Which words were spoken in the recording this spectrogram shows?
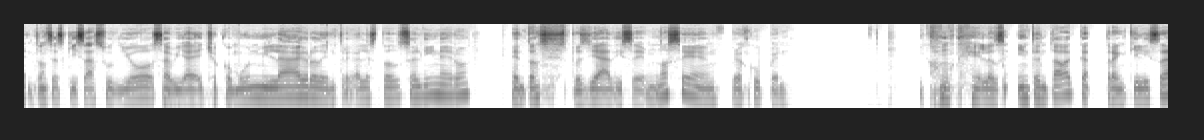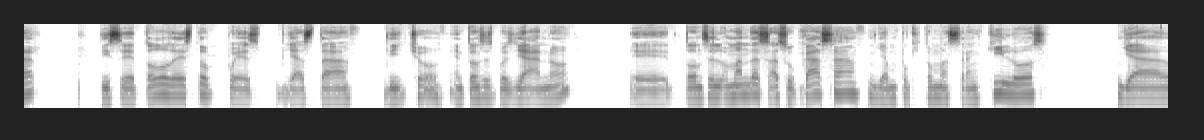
Entonces quizás su Dios había hecho como un milagro de entregarles todo el dinero. Entonces pues ya dice, no se preocupen, y como que los intentaba tranquilizar. Dice, todo esto pues ya está dicho, entonces pues ya, ¿no? Eh, entonces lo mandas a su casa, ya un poquito más tranquilos. Ya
